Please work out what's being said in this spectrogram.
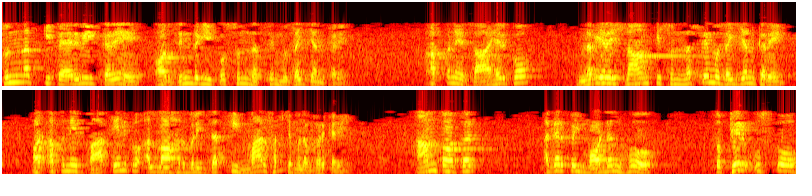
سنت کی پیروی کریں اور زندگی کو سنت سے مزین کریں۔ اپنے ظاہر کو نبی علیہ السلام کی سنت سے مزین کریں اور اپنے باطن کو اللہ حرب العزت کی معرفت سے منور کریں۔ عام طور پر اگر کوئی ماڈل ہو تو پھر اس کو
